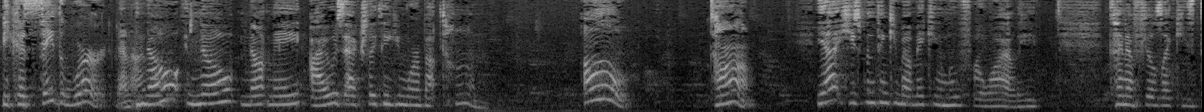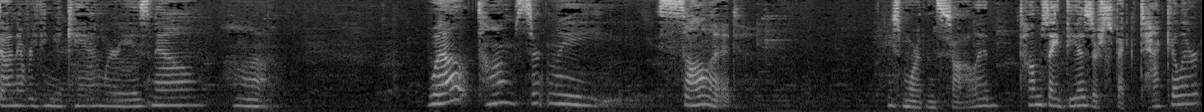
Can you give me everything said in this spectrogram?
Because say the word, and I No, no, not me. I was actually thinking more about Tom. Oh, Tom. Yeah, he's been thinking about making a move for a while. He kind of feels like he's done everything he can where he is now. Huh. Well, Tom's certainly solid. He's more than solid. Tom's ideas are spectacular.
